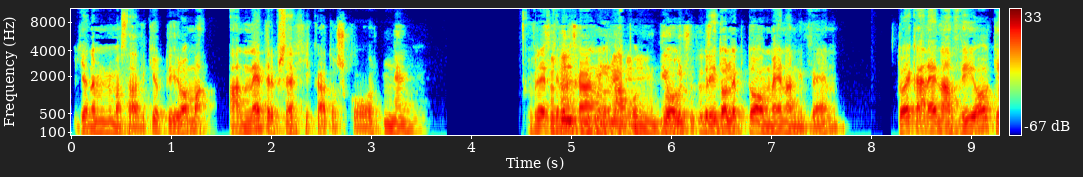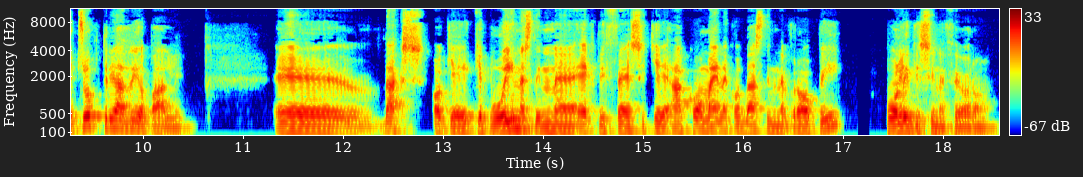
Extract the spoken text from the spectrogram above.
για να μην είμαστε άδικοι, ότι η Ρώμα ανέτρεψε αρχικά το σκορ. Ναι βρέθηκε να κάνει ναι, από ναι, το τρίτο λεπτό με ένα 0. Το έκανε ένα-δύο και τσουπ 3-2 πάλι. Ε, εντάξει, okay. και που είναι στην ε, έκτη θέση και ακόμα είναι κοντά στην Ευρώπη, πολύ της είναι θεωρώ.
